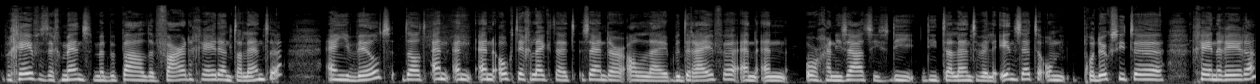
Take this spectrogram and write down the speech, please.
begeven zich mensen met bepaalde vaardigheden en talenten. En je wilt dat... En, en, en ook tegelijkertijd zijn er allerlei bedrijven en, en organisaties... Die, die talenten willen inzetten om productie te genereren.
